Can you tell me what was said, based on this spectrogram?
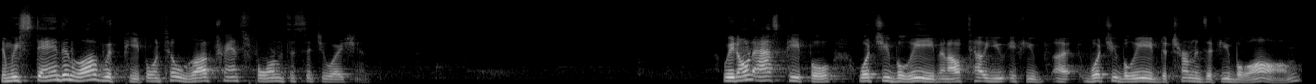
then we stand in love with people until love transforms the situation. We don't ask people what you believe, and I'll tell you if you uh, what you believe determines if you belong.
